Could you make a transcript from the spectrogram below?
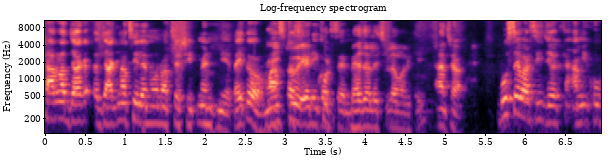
সারা রাত জাগনা ছিলেন মনে হচ্ছে শিপমেন্ট নিয়ে তাই তো? একটু রেডি করছেন। ভেজালে ছিলাম আর কি। আচ্ছা। বুঝতে পারছি যে আমি খুব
